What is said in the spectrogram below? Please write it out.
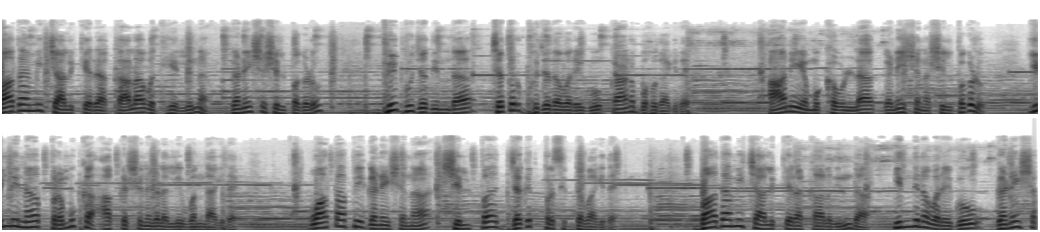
ಬಾದಾಮಿ ಚಾಲುಕ್ಯರ ಕಾಲಾವಧಿಯಲ್ಲಿನ ಗಣೇಶ ಶಿಲ್ಪಗಳು ದ್ವಿಭುಜದಿಂದ ಚತುರ್ಭುಜದವರೆಗೂ ಕಾಣಬಹುದಾಗಿದೆ. ಆನೆಯ ಮುಖವುಳ್ಳ ಗಣೇಶನ ಶಿಲ್ಪಗಳು ಇಲ್ಲಿನ ಪ್ರಮುಖ ಆಕರ್ಷಣೆಗಳಲ್ಲಿ ಒಂದಾಗಿದೆ. ವಾತಾಪಿ ಗಣೇಶನ ಶಿಲ್ಪ ಜಗತ್ಪ್ರಸಿದ್ಧವಾಗಿದೆ ಬಾದಾಮಿ ಚಾಲುಕ್ಯರ ಕಾಲದಿಂದ ಇಂದಿನವರೆಗೂ ಗಣೇಶ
